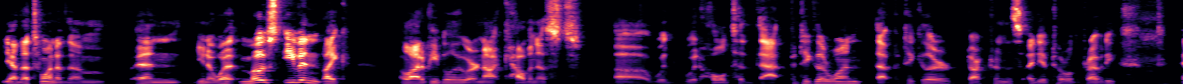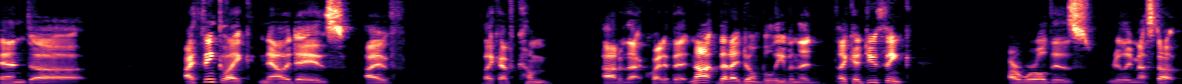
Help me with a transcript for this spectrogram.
Yeah, that's one of them. And you know what? Most even like a lot of people who are not Calvinists uh, would would hold to that particular one, that particular doctrine, this idea of total depravity. And uh, I think like nowadays, I've like I've come out of that quite a bit. Not that I don't believe in the like. I do think our world is really messed up.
